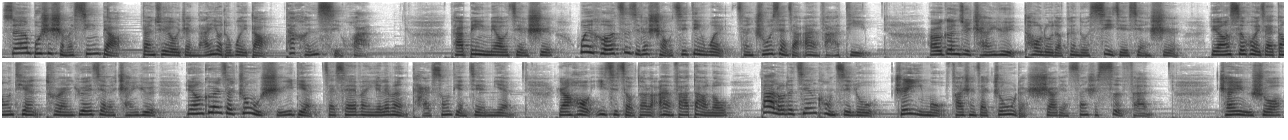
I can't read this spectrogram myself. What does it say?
虽然不是什么新表，但却有着男友的味道，她很喜欢。她并没有解释为何自己的手机定位曾出现在案发地，而根据陈宇透露的更多细节显示，梁思慧在当天突然约见了陈宇，两个人在中午十一点在 Seven Eleven 凯松店见面，然后一起走到了案发大楼。大楼的监控记录，这一幕发生在中午的十二点三十四分。陈宇说，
